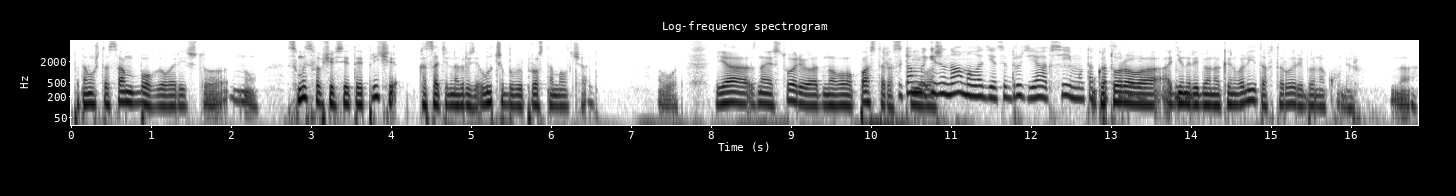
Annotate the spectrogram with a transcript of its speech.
Потому что сам Бог говорит, что, ну, смысл вообще всей этой притчи касательно друзей, лучше бы вы просто молчали. Вот. Я знаю историю одного пастора с Ну, Там Киева, и жена молодец, и друзья, все ему так у которого подсобили. один ребенок инвалид, а второй ребенок умер. Да.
